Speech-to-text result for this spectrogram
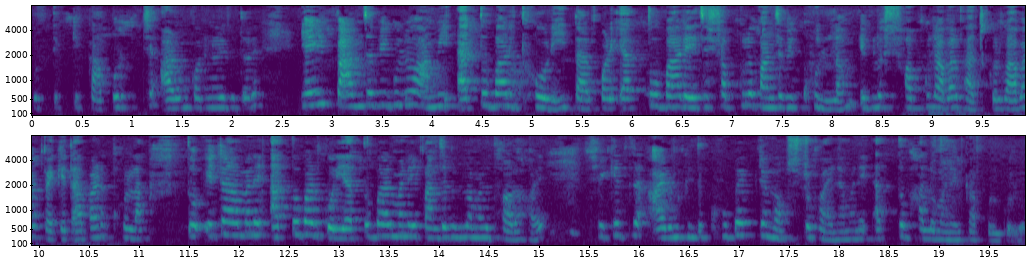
প্রত্যেকটি কাপড় হচ্ছে আরং কটনের ভিতরে। এই পাঞ্জাবিগুলো আমি এতবার ধরি, তারপরে এতবার এই যে সবগুলো পাঞ্জাবি খুললাম, এগুলো সবগুলো আবার ভাঁজ করব, আবার প্যাকেট আবার খোলা। তো এটা মানে এতবার করি, এতবার মানে পাঞ্জাবিগুলো আমার ধরা হয়। সেক্ষেত্রে আয়রন কিন্তু খুব একটা নষ্ট হয় না মানে এত ভালো মানের কাপড়গুলো।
